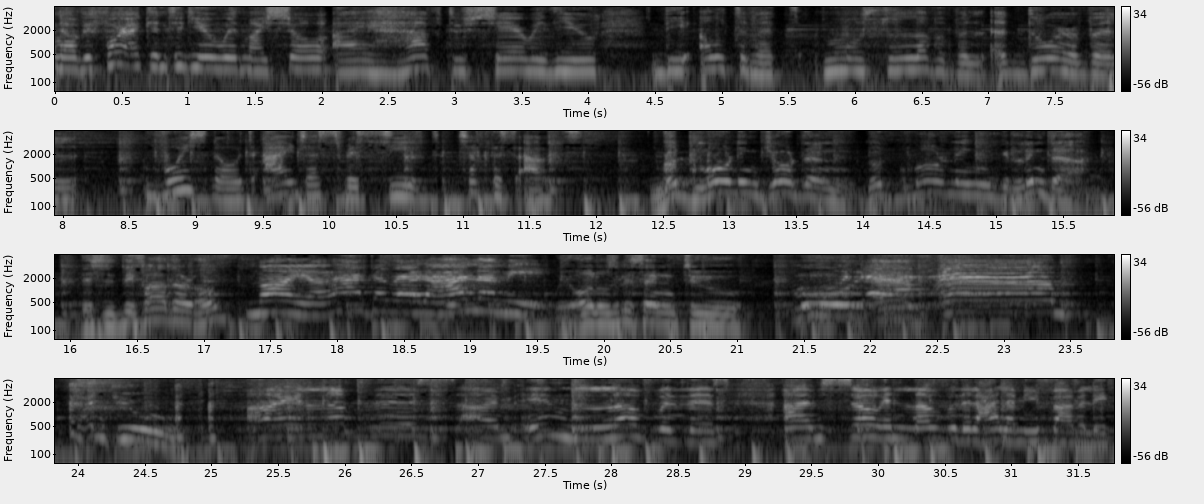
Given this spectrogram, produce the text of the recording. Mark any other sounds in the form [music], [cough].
Now, before I continue with my show, I have to share with you the ultimate, most lovable, adorable voice note I just received. Check this out. Good morning, Jordan. Good morning, Linda. This is the father of Maya Alami. We always listen to Mood FM. Thank you. [laughs] I love this. I'm in love with this. I'm so in love with the Alami family.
